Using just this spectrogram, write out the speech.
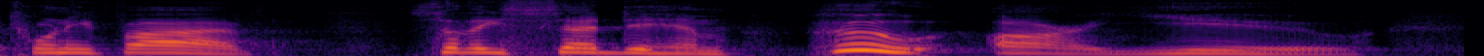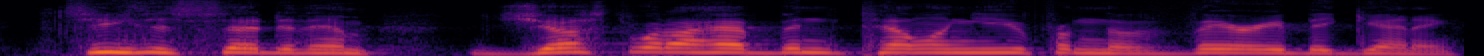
25 So they said to him, Who are you? Jesus said to them, Just what I have been telling you from the very beginning.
